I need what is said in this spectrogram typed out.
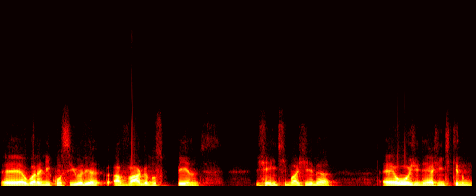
é, o Guarani conseguiu ali a, a, vaga nos pênaltis. Gente, imagina é, hoje, né? A gente que não.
